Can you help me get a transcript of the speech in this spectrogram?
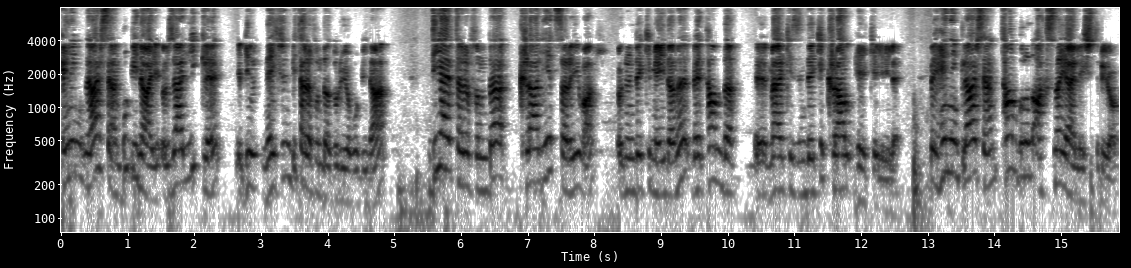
Henning Larsen bu binayı özellikle bir nehrin bir tarafında duruyor bu bina. Diğer tarafında Kraliyet Sarayı var. Önündeki meydanı ve tam da e, merkezindeki kral heykeliyle. Ve Henning Larsen tam bunun aksına yerleştiriyor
